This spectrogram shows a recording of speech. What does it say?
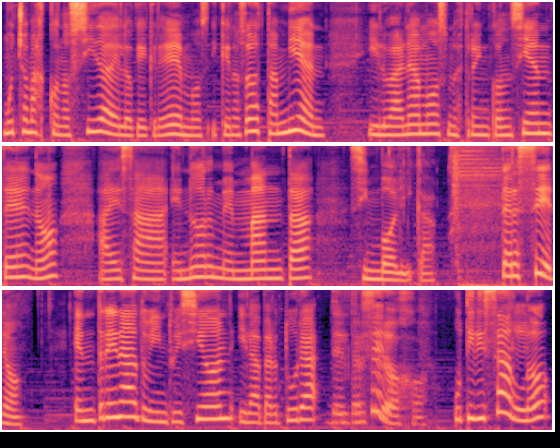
mucho más conocida de lo que creemos y que nosotros también hilvanamos nuestro inconsciente ¿no? a esa enorme manta simbólica. Tercero, entrena tu intuición y la apertura del tercer ojo. Utilizarlo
